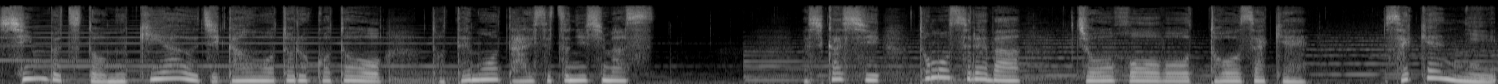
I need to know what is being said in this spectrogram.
神仏と向き合う時間を取ることをとても大切にします。しかしともすれば情報を遠ざけ世間に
